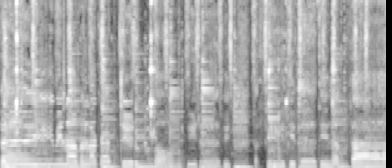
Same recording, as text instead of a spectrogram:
Baby，啦吧啦哒嘟嘟啵，哔哒哔，发飞飞发滴啦发，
